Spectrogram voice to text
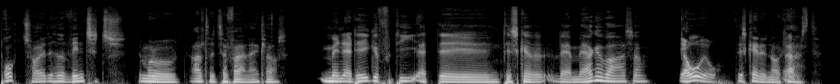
brugt tøj, det hedder vintage. Det må du aldrig tage fejl af, Claus. Men er det ikke fordi, at øh, det skal være mærkevarer så? Jo, jo, det skal det nok ja. helst.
